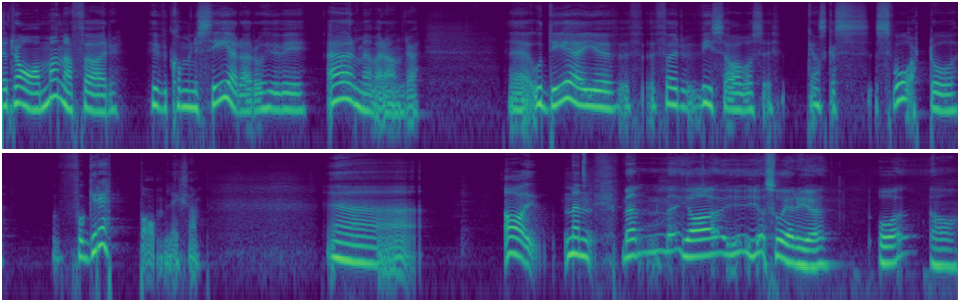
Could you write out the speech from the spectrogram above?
är ramarna för hur vi kommunicerar och hur vi är med varandra. Eh, och det är ju för vissa av oss ganska svårt att få grepp om liksom. Eh, Ja, men Men ja, så är det ju. Och, ja.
